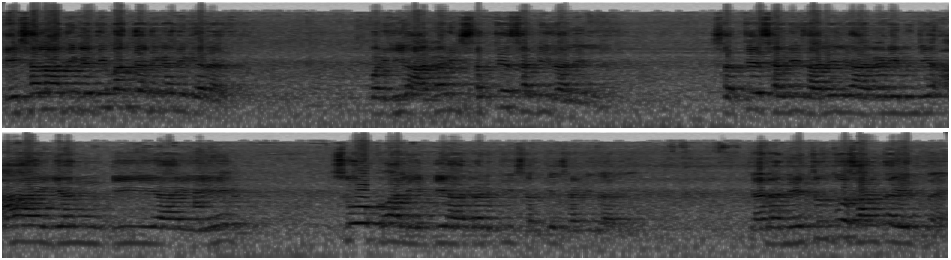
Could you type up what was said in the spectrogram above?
देशाला आधी गतिमान त्या ठिकाणी करायचं पण ही आघाडी सत्तेसाठी झालेली आहे सत्तेसाठी झालेली आघाडी म्हणजे I N D I A. So call India आघाडीची सत्तेसाठी झाली. त्यांना नेतृत्व सांगता येत नाही.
